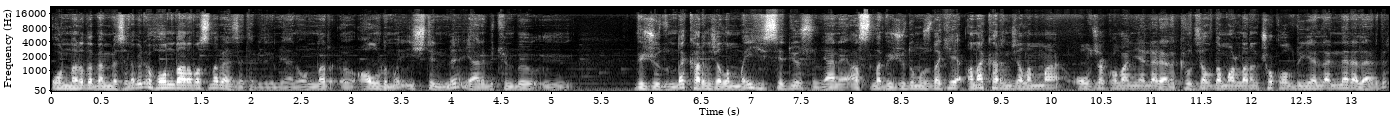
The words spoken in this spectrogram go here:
Onları da ben mesela böyle Honda arabasına benzetebilirim. Yani onlar e, aldı mı, içtin mi? Yani bütün bu e, vücudunda karıncalanmayı hissediyorsun. Yani aslında vücudumuzdaki ana karıncalanma olacak olan yerler yani kılcal damarların çok olduğu yerler nerelerdir?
